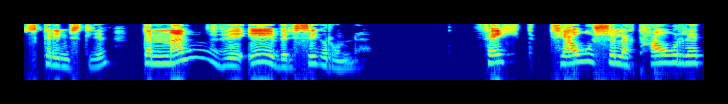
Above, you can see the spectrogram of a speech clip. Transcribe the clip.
Skrimslið gnæfði yfir Sigrúnu. Feitt tjásulegt hárið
